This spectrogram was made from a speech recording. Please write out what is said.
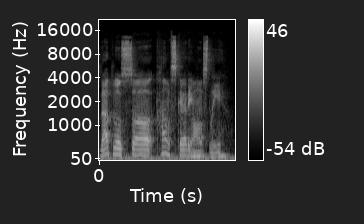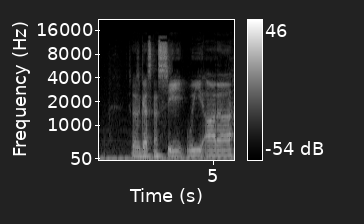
that was uh, kind of scary, honestly. So as you guys can see, we are. Uh,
